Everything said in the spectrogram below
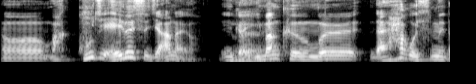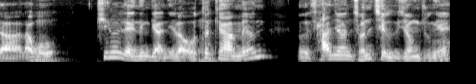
어, 막 굳이 애를 쓰지 않아요. 그러니까 네. 이만큼을 나 하고 있습니다라고 티를 내는 게 아니라 어떻게 하면 어, 4년 전체 의정 중에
